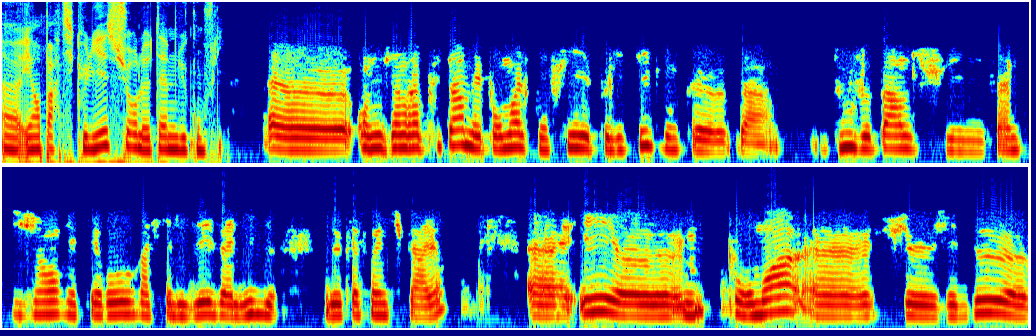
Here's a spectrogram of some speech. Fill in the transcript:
euh, et en particulier sur le thème du conflit? Euh, On y viendra plus tard, mais pour moi le conflit est politique, donc euh, bah, d'où je parle, je suis une femme cisgenre, hétéro, racialisée, valide, de classe moyenne supérieure. et pour moi, j'ai deux,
